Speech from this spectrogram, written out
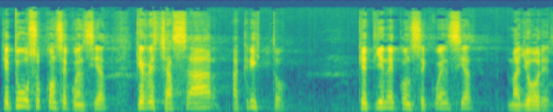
que tuvo sus consecuencias, que rechazar a Cristo, que tiene consecuencias mayores.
